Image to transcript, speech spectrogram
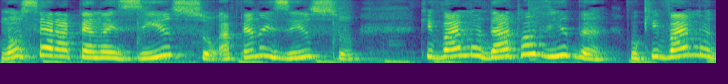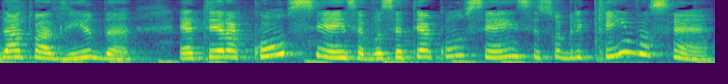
Não será apenas isso, apenas isso que vai mudar a tua vida. O que vai mudar a tua vida é ter a consciência, você ter a consciência sobre quem você é.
